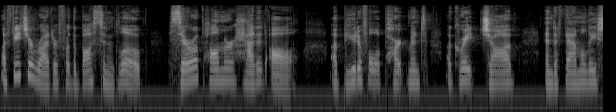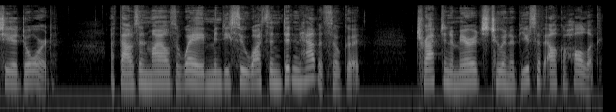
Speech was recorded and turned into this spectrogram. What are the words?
A feature writer for the Boston Globe, Sarah Palmer had it all. A beautiful apartment, a great job, and a family she adored. A thousand miles away, Mindy Sue Watson didn't have it so good. Trapped in a marriage to an abusive alcoholic,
